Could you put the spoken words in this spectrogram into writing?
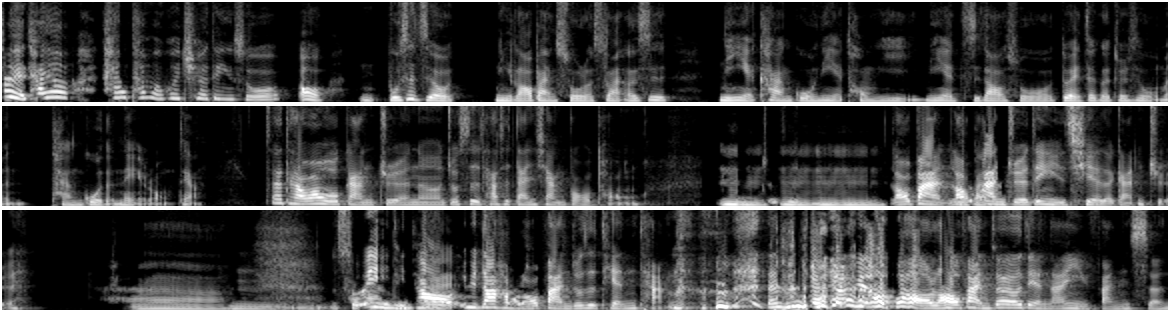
对他要他他们会确定说，哦，不是只有你老板说了算，而是。你也看过，你也同意，你也知道说，对，这个就是我们谈过的内容。这样，在台湾，我感觉呢，就是它是单向沟通，嗯，就是嗯嗯嗯，老板老板决定一切的感觉啊，嗯，所以你要遇到好老板就是天堂，但是遇到不好老板就有点难以翻身。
